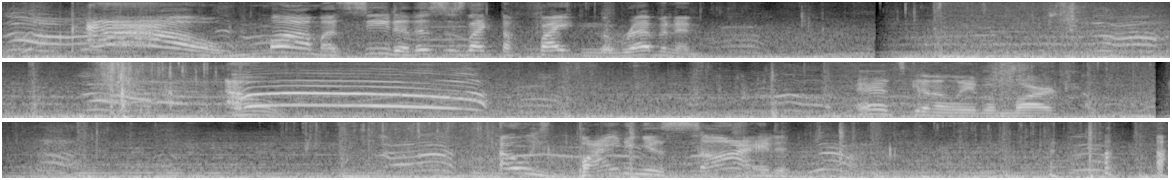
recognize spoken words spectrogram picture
Ow! Mama Sita, this is like the fight in The Revenant. Oh! That's gonna leave a mark. Oh, he's biting his side!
